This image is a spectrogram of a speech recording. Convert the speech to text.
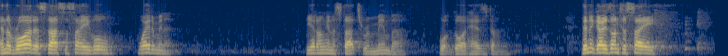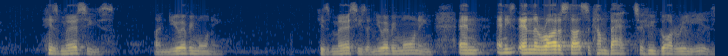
And the writer starts to say, well, wait a minute. Yet I'm going to start to remember what God has done. Then it goes on to say, his mercies are new every morning. His mercies are new every morning. And, and, and the writer starts to come back to who God really is.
